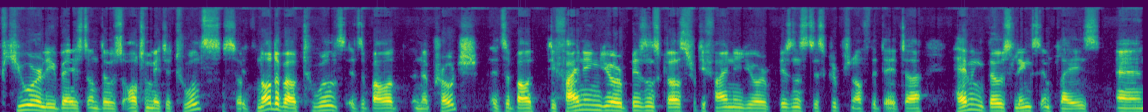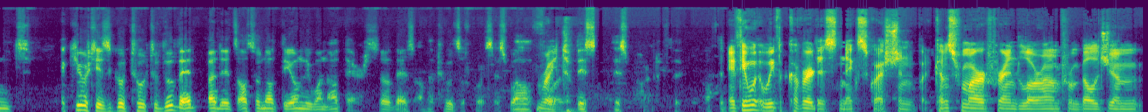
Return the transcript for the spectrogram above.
purely based on those automated tools. So it's not about tools, it's about an approach. It's about defining your business glossary, defining your business description of the data, having those links in place. And Accurity is a good tool to do that, but it's also not the only one out there. So there's other tools, of course, as well right. this this part of the I think we've covered this next question, but it comes from our friend Laurent from Belgium,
